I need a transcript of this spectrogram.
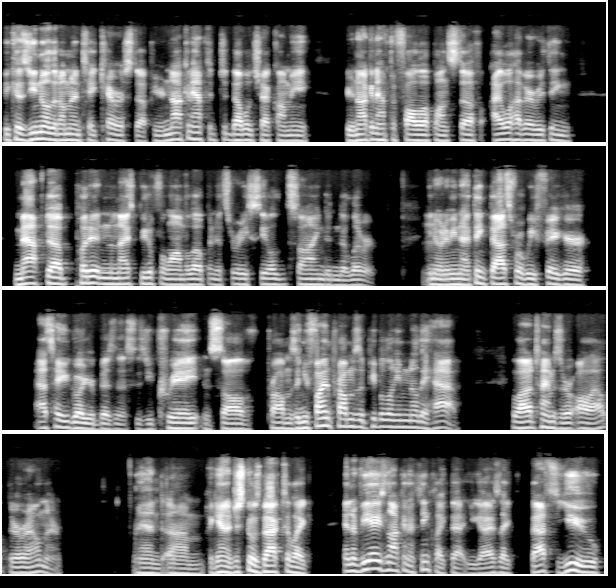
because you know that i'm going to take care of stuff. You're not going to have to t- double check on me. You're not going to have to follow up on stuff. I will have everything mapped up put it in a nice beautiful envelope and it's already sealed signed and delivered. You know what i mm. mean? I think that's where we figure that's how you grow your business is you create and solve problems and you find problems that people don't even know they have a lot of times they're all out there around there. And um, again it just goes back to like and a va is not going to think like that you guys like that's you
